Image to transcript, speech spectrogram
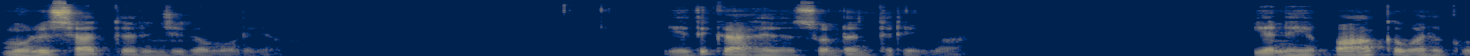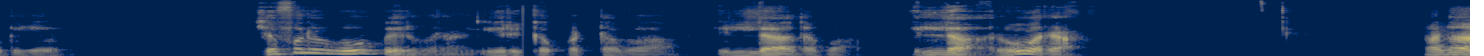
முழுசாக தெரிஞ்சுக்க முடியும். எதுக்காக இதை சொல்கிறேன்னு தெரியுமா? என்னைய பார்க்க வரக்கூடிய எவ்வளவோ பேர் வராங்க. இருக்கப்பட்டவா, இல்லாதவா, எல்லாரும் வரா ஆனா,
